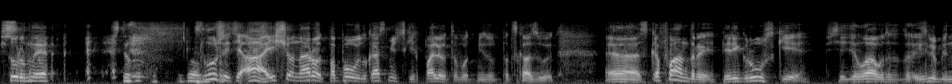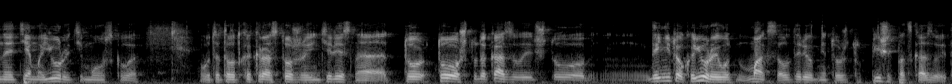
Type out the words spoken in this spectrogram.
Турне. Слушайте, а, еще народ по поводу космических полетов, вот мне тут подсказывают. Э, скафандры, перегрузки, все дела, вот эта излюбленная тема Юры Тимовского. Вот это вот как раз тоже интересно. То, то что доказывает, что... Да и не только Юра, и вот Макс Алтарев мне тоже тут пишет, подсказывает.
